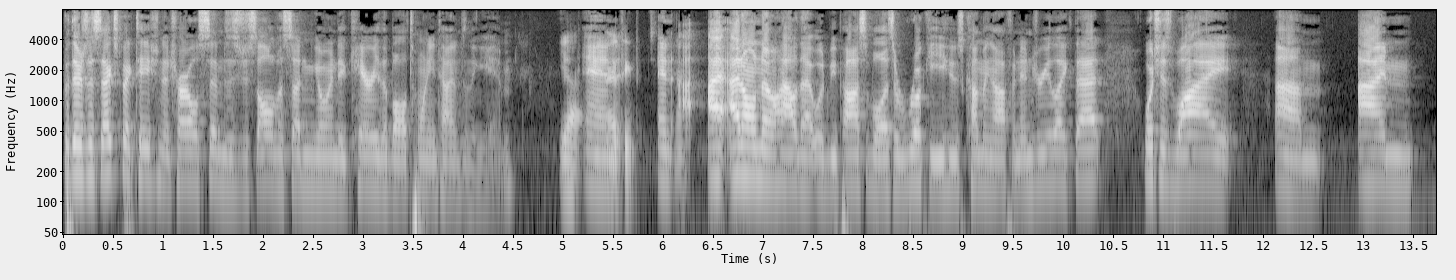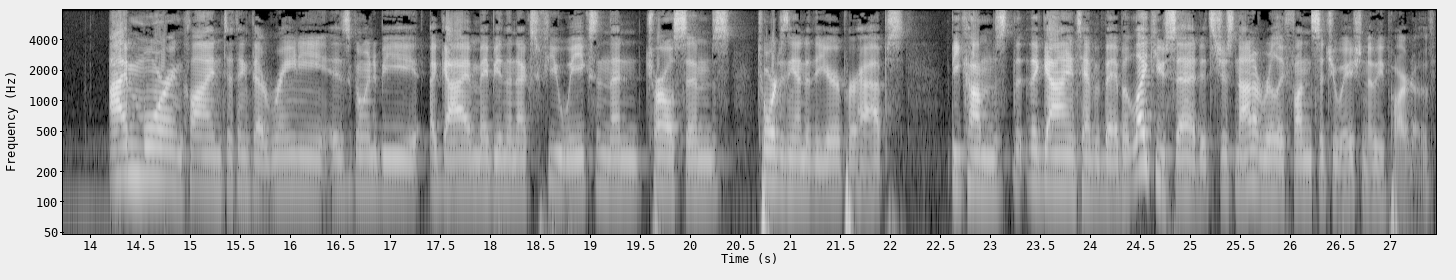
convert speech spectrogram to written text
but there's this expectation that Charles Sims is just all of a sudden going to carry the ball 20 times in the game. Yeah, and I think, and yeah. I, I don't know how that would be possible as a rookie who's coming off an injury like that, which is why um, I'm I'm more inclined to think that Rainey is going to be a guy maybe in the next few weeks, and then Charles Sims towards the end of the year perhaps becomes the, the guy in Tampa Bay. But like you said, it's just not a really fun situation to be part of.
